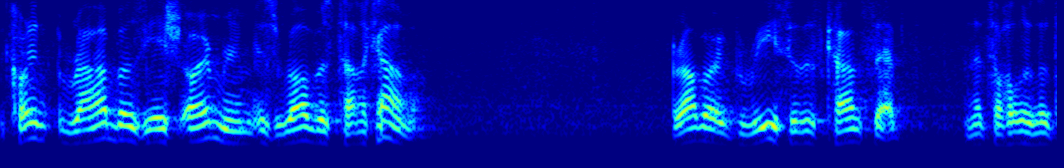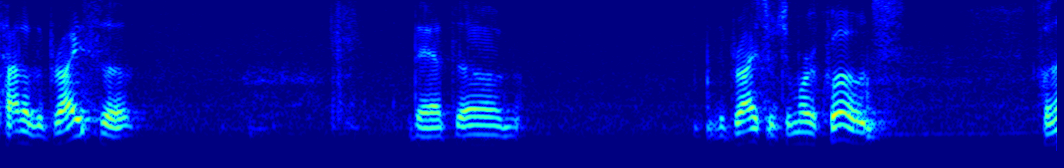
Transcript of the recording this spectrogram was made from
according Rabba's yesh armrim is Rabba's Tanakama. Rabba agrees to this concept, and that's a whole other ton of the Brisa, that um, the Brisa, which more quotes, which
